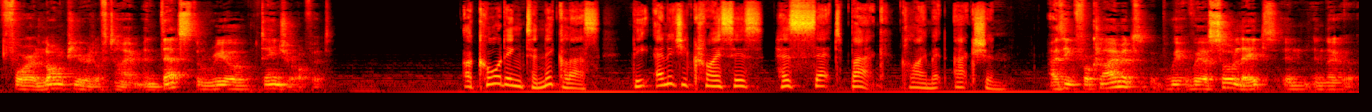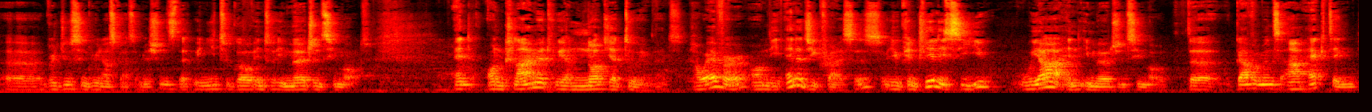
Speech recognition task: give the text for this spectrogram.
for a long period of time. And that's the real danger of it. According to Niklas, the energy crisis has set back climate action. I think for climate, we, we are so late in, in the, uh, reducing greenhouse gas emissions that we need to go into emergency mode. And on climate, we are not yet doing that. However, on the energy crisis, you can clearly see we are in emergency mode. The governments are acting.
